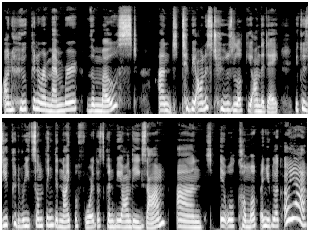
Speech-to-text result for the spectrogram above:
on who can remember the most and to be honest, who's lucky on the day. Because you could read something the night before that's going to be on the exam and it will come up and you'll be like, oh yeah,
